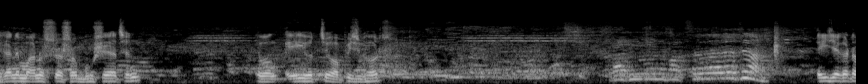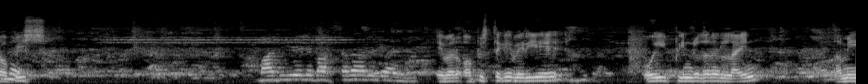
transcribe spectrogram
এখানে মানুষরা সব বসে আছেন এবং এই হচ্ছে অফিস ঘর। এই জায়গাটা অফিস এবার অফিস থেকে বেরিয়ে ওই পিণ্ডদানের লাইন আমি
